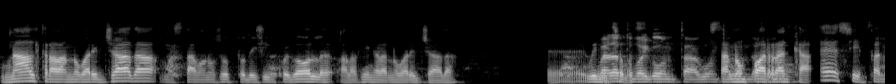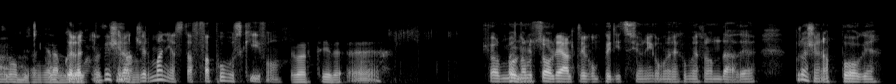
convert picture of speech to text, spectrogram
un'altra l'hanno pareggiata, ma stavano sotto dei 5 gol, alla fine l'hanno pareggiata. Eh, quindi, insomma, poi conta, conta stanno un po' arrancati. Eh sì, infatti mm. bisognerà vedere. Invece la Germania sta a fare proprio schifo. Le partite. Eh. Cioè, non so le altre competizioni come, come sono andate, eh. però ce n'ha poche.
